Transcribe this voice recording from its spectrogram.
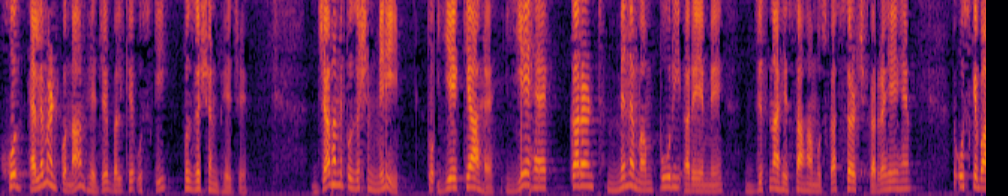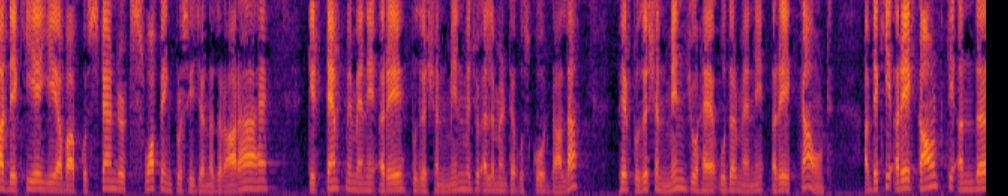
خود ایلیمنٹ کو نہ بھیجے، بلکہ اس کی پوزیشن بھیجے۔ جب ہمیں پوزیشن ملی تو یہ کیا ہے؟ یہ ہے کرنٹ منیمم پوری ارے میں جتنا حصہ ہم اس کا سرچ کر رہے ہیں۔ تو اس کے بعد دیکھیے، یہ اب آپ کو اسٹینڈرڈ سواپنگ پروسیجر نظر آ رہا ہے کہ ٹیمپ میں میں نے ارے پوزیشن مین میں جو ایلیمنٹ ہے اس کو ڈالا، پھر پوزیشن مین جو ہے ادھر میں نے ارے کاؤنٹ اب دیکھیے ارے کاؤنٹ کے اندر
